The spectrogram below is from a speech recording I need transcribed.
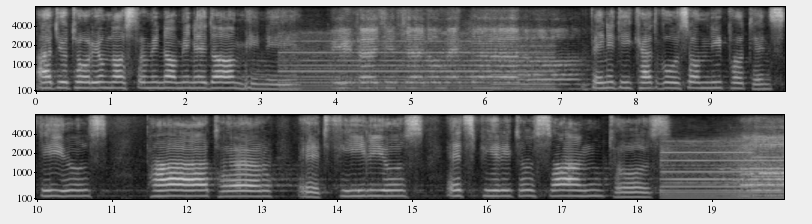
Adiutorium nostrum in nomine Domini. qui feci celum et terra, Benedicat vos omnipotens Deus, Pater et Filius et Spiritus Sanctus. Amen.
